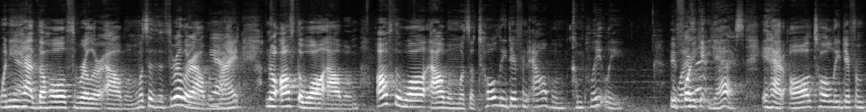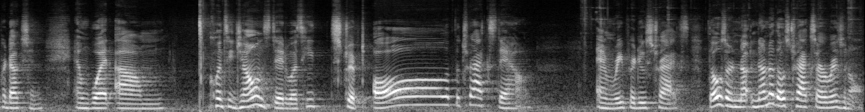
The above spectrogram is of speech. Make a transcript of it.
when he Yeah. had the whole Thriller album. Was it the Thriller album, Yeah. right? No, Off the Wall album. Off the Wall album was a totally different album completely. Before Was he it? could, yes, it had all totally different production. And what um, Quincy Jones did was he stripped all of the tracks down and reproduced tracks. Those are no, none of those tracks are original.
